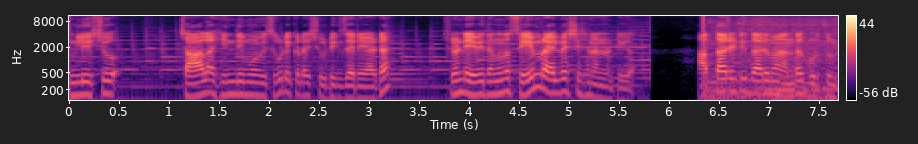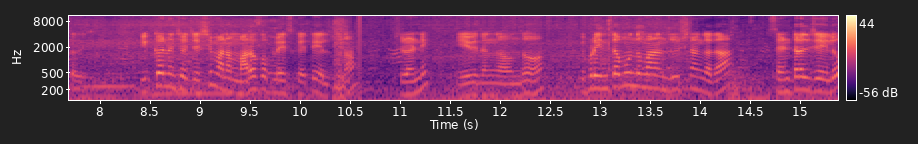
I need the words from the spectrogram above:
ఇంగ్లీషు చాలా హిందీ మూవీస్ కూడా ఇక్కడ షూటింగ్ జరిగాయట. చూడండి ఏ విధంగా ఉందో సేమ్ రైల్వే స్టేషన్ అన్నట్టు ఇక. అత్తారింటికి దారి మన అందరికి గుర్తుంటుంది. ఇక్కడ నుంచి వచ్చేసి మనం మరొక ప్లేస్కి అయితే వెళ్తున్నాం. చూడండి ఏ విధంగా ఉందో. ఇప్పుడు ఇంతకుముందు మనం చూసినాం కదా సెంట్రల్ జైలు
